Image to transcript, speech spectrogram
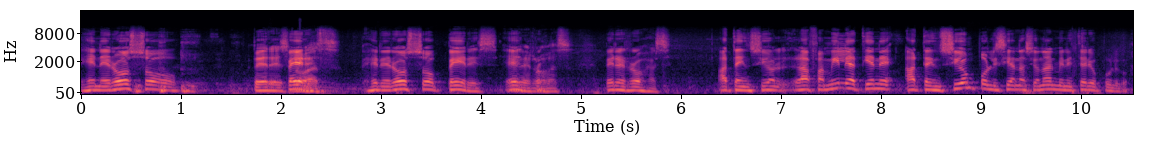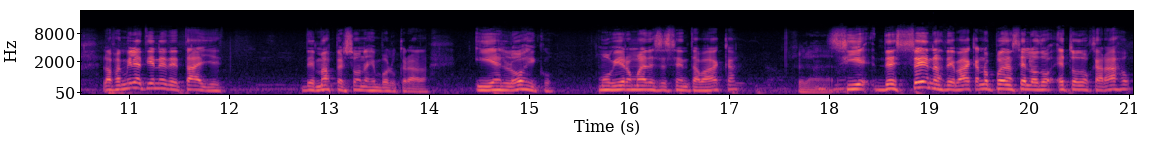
Generoso Pérez Rojas. Generoso Pérez. Pérez Es- Rojas. Pérez Rojas. Atención, la familia tiene atención Policía Nacional, Ministerio Público. La familia tiene detalles de más personas involucradas y es lógico. Movieron más de 60 vacas. Si decenas de vacas no pueden ser los dos, estos dos carajos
